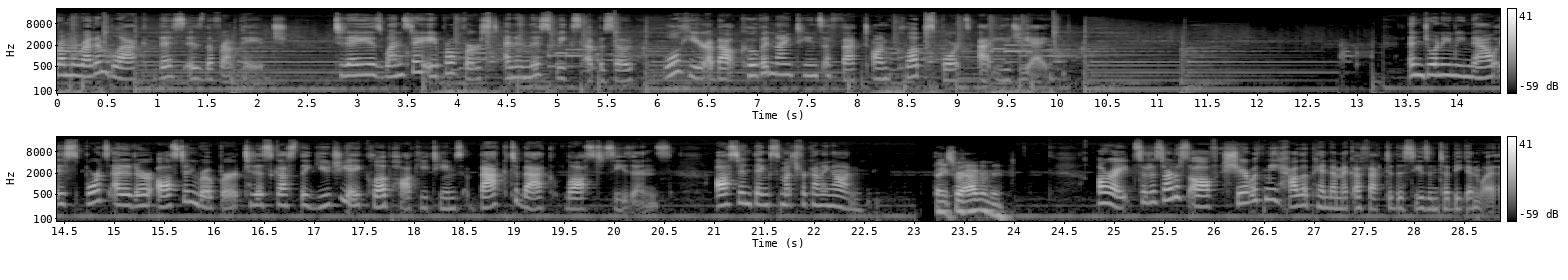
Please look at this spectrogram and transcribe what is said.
From the red and black, this is the front page. Today is Wednesday, April 1st, and in this week's episode, we'll hear about COVID 19's effect on club sports at UGA. And joining me now is sports editor Austin Roper to discuss the UGA club hockey team's back to back lost seasons. Austin, thanks so much for coming on. Thanks for having me. All right, so to start us off, share with me how the pandemic affected the season to begin with.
